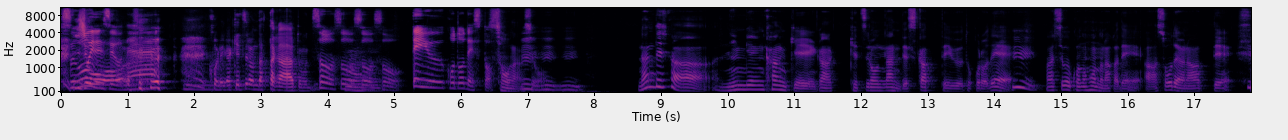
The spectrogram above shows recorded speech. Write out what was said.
すごいですよね。うんこれが結論だったかと思って。そうそうそうそう。っていうことですと。そうなんですよ。うんうんなんでじゃあ人間関係が結論なんですかっていうところで、うん。あすごいこの本の中であそうだよなってう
